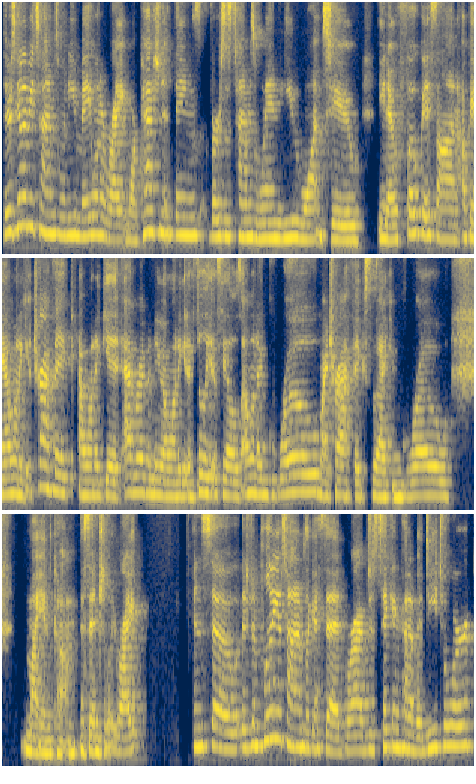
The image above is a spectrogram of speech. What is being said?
there's going to be times when you may want to write more passionate things versus times when you want to, you know, focus on, okay, I want to get traffic, I want to get ad revenue, I want to get affiliate sales, I want to grow my traffic so that I can grow my income essentially, right? And so there's been plenty of times, like I said, where I've just taken kind of a detour.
